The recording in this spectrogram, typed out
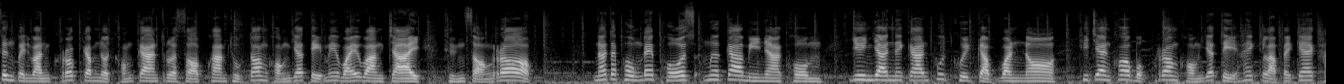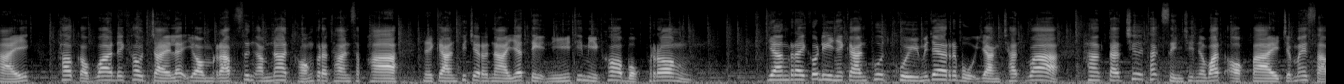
ซึ่งเป็นวันครบกำหนดของการตรวจสอบความถูกต้องของยติไม่ไว้วางใจถึง 2 รอบ นัทพงศ์ได้โพสต์เมื่อ 9 มีนาคม ยืนยันในการพูดคุยกับวันนอ ที่แจ้งข้อบกพร่องของยติให้กลับไปแก้ไข เท่ากับว่าได้เข้าใจและยอมรับซึ่งอำนาจของประธานสภา ในการพิจารณายตินี้ที่มีข้อบกพร่อง อย่างไรก็ดีในการพูดคุยไม่ได้ระบุอย่างชัดว่า หากตัดชื่อทักษิณชินวัตรออกไปจะไม่สา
